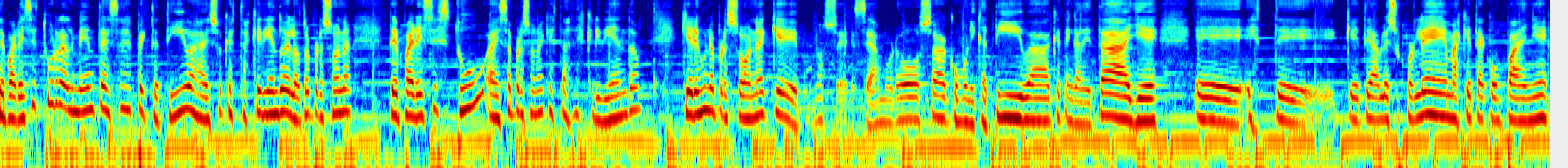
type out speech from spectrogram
¿Te pareces tú realmente a esas expectativas, a eso que estás queriendo de la otra persona? ¿Te pareces tú a esa persona que estás describiendo? ¿Quieres una persona que, no sé, sea amorosa, comunicativa, que tenga detalles, eh, este, que te hable sus problemas, que te acompañe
